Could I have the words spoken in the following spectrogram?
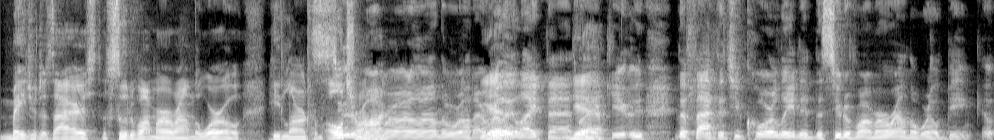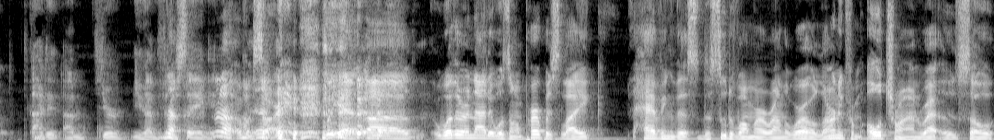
major desires, the suit of armor around the world. He learned from Suit of Ultron. armor around the world. I Yeah. really like that. Yeah. Like you, the fact that you correlated the suit of armor around the world being. Oh, I did. I'm. You're. You haven't finished saying it. no, yet. I'm yeah. sorry. but yeah, uh, whether or not it was on purpose, like having this the suit of armor around the world, learning from Ultron, right? So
